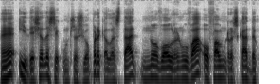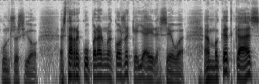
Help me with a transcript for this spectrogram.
eh, i deixa de ser concessió perquè l'Estat no vol renovar o fa un rescat de concessió. Està recuperant una cosa que ja era seva. En aquest cas,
